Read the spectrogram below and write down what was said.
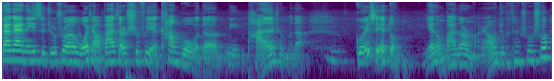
大概的意思就是说，我找八字儿师傅也看过我的命盘什么的嗯，Grace 也懂，也懂八字儿嘛。然后就跟他说说，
